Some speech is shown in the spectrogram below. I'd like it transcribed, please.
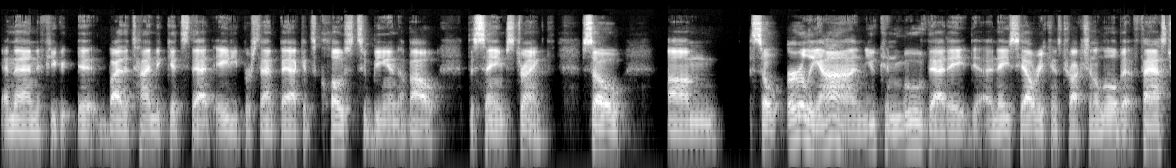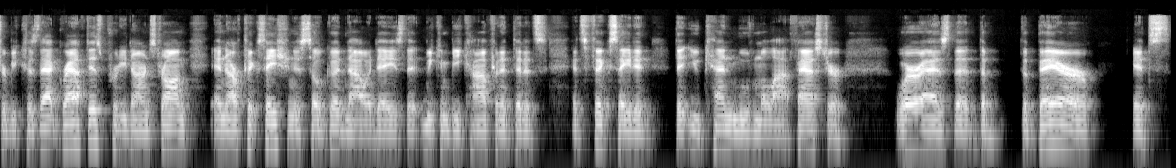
And then if you, it, by the time it gets that 80% back, it's close to being about the same strength. So, um, so early on, you can move that a, an ACL reconstruction a little bit faster because that graft is pretty darn strong, and our fixation is so good nowadays that we can be confident that it's it's fixated that you can move them a lot faster. Whereas the the the bear, it's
